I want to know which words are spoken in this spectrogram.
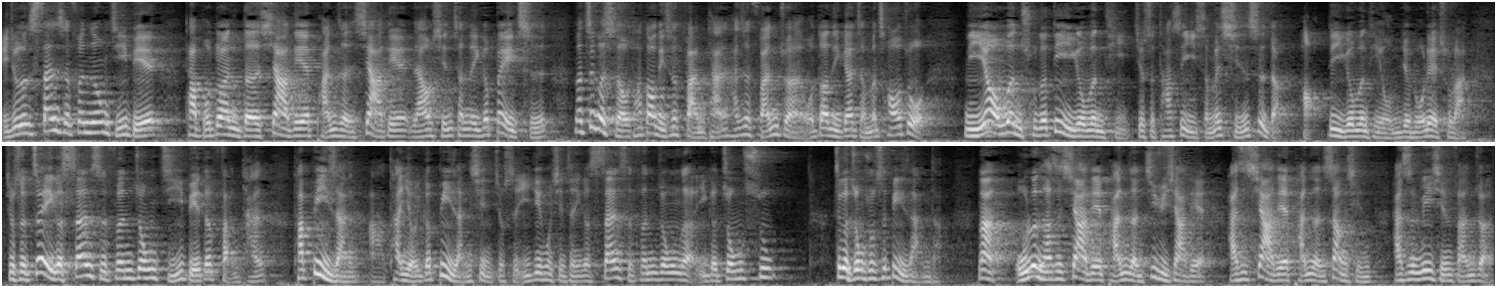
也就是三十分钟级别它不断的下跌盘整下跌，然后形成了一个背驰。那这个时候它到底是反弹还是反转？我到底该怎么操作？你要问出的第一个问题就是它是以什么形式的？好，第一个问题我们就罗列出来，就是这个三十分钟级别的反弹。它必然啊，它有一个必然性，就是一定会形成一个三十分钟的一个中枢，这个中枢是必然的。那无论它是下跌盘整继续下跌，还是下跌盘整上行，还是 V 型反转，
